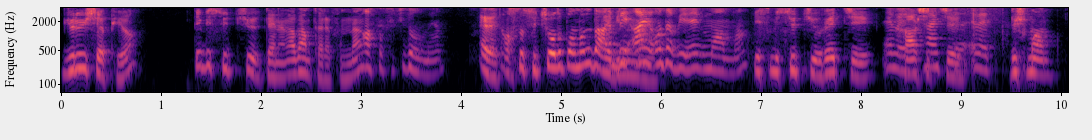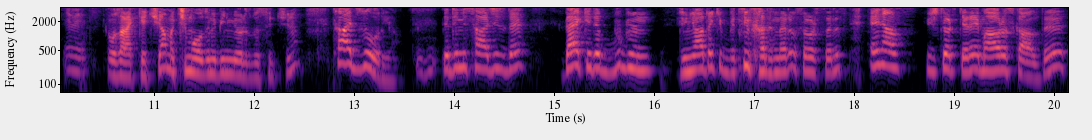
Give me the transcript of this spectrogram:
yürüyüş yapıyor ve bir sütçü denen adam tarafından. Asla suçlu da olmayan. Evet, aslında sütçü olup olmadığı dahi Bir, bilinmiyor. aynen o da bir muamma. İsmi sütçü, retçi, Evet, karşıtçı, karşı, evet. düşman Evet. olarak geçiyor ama kim olduğunu bilmiyoruz bu sütçünün. Tacize uğruyor. Dediğimiz taciz de belki de bugün dünyadaki bütün kadınlara sorsanız en az 3-4 kere maruz kaldığı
